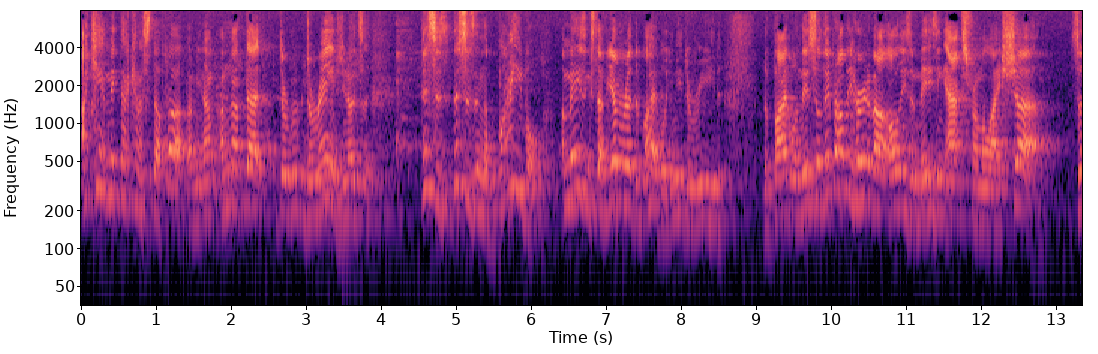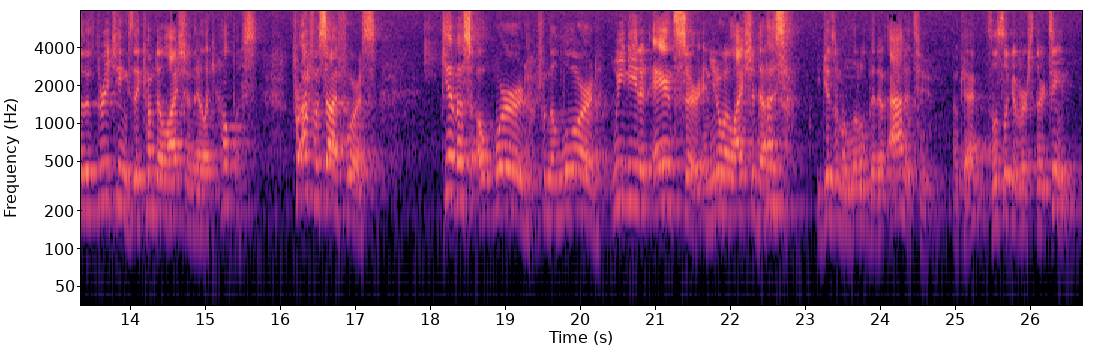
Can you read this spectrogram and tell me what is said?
I can't make that kind of stuff up. I mean, I'm, I'm not that deranged. You know, it's a, this, is, this is in the Bible. Amazing stuff. If you haven't read the Bible, you need to read the Bible. And they, so they probably heard about all these amazing acts from Elisha. So the three kings, they come to Elisha and they're like, help us. Prophesy for us. Give us a word from the Lord. We need an answer. And you know what Elisha does? He gives them a little bit of attitude. Okay? So let's look at verse 13.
